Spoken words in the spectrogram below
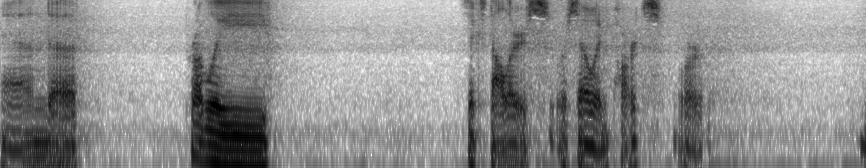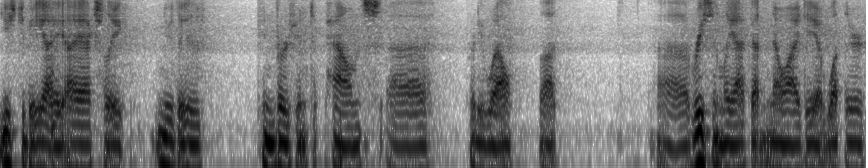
and uh, probably six dollars or so in parts or used to be I, I actually knew the conversion to pounds uh, pretty well but uh, recently I've got no idea what they're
